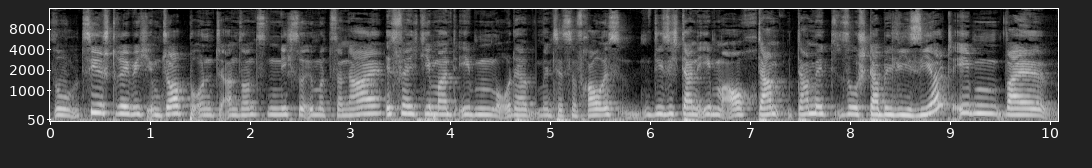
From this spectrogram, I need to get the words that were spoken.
so zielstrebig im Job und ansonsten nicht so emotional, ist vielleicht jemand eben, oder wenn es jetzt eine Frau ist, die sich dann eben auch da, damit so stabilisiert, eben weil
